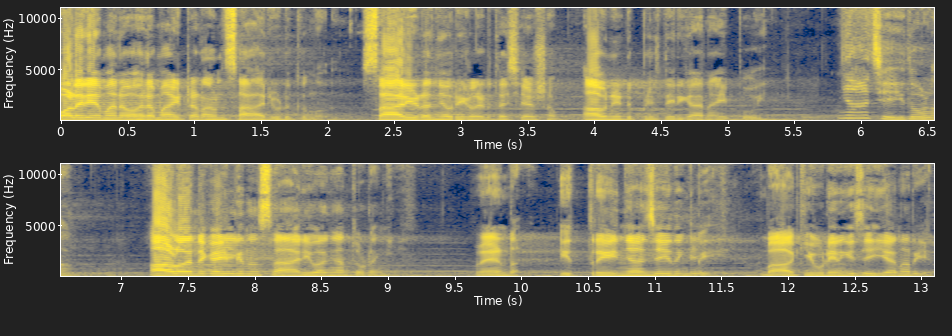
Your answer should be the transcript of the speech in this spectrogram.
വളരെ മനോഹരമായിട്ടാണ് അവൻ സാരി ഉടുക്കുന്നത്. സാരിയുടെ ഞൊറികൾ എടുത്ത ശേഷം അവൻ ഇടുപ്പിൽ തിരികാനായി പോയി. ഞാൻ ചെയ്തോളാം. ആളോ എന്റെ കയ്യിൽ നിന്ന് സാരി വാങ്ങാൻ തുടങ്ങി. വേണ്ട ഇത്രയും ഞാൻ ചെയ്തെങ്കിലേ ബാക്കി കൂടി എനിക്ക് ചെയ്യാനറിയാം.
